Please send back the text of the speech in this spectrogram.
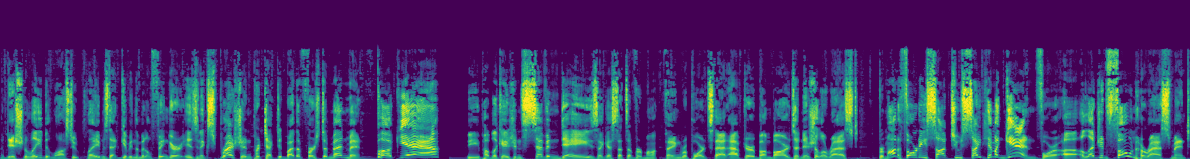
Additionally, the lawsuit claims that giving the middle finger is an expression protected by the First Amendment. Fuck yeah! The publication Seven Days, I guess that's a Vermont thing, reports that after Bombard's initial arrest, Vermont authorities sought to cite him again for uh, alleged phone harassment,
